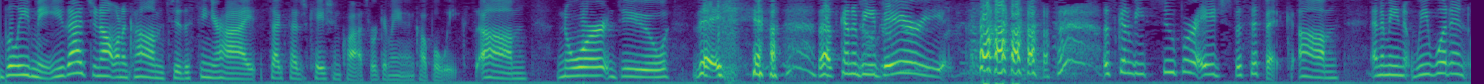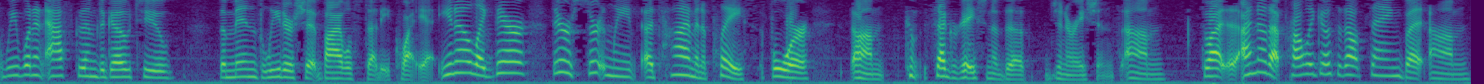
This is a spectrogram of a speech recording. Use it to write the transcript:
Believe me, you guys do not want to come to the senior high sex education class we're giving in a couple weeks. Um, nor do they. that's going to be very. that's going to be super age specific. Um, and I mean, we wouldn't we wouldn't ask them to go to the men's leadership Bible study quite yet. You know, like there there is certainly a time and a place for um, segregation of the generations. Um, so I I know that probably goes without saying, but um,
